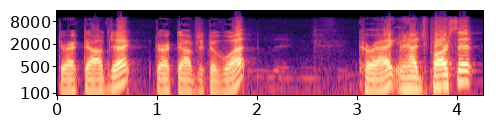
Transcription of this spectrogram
direct object. Direct object of what? Correct. And how'd you parse it?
